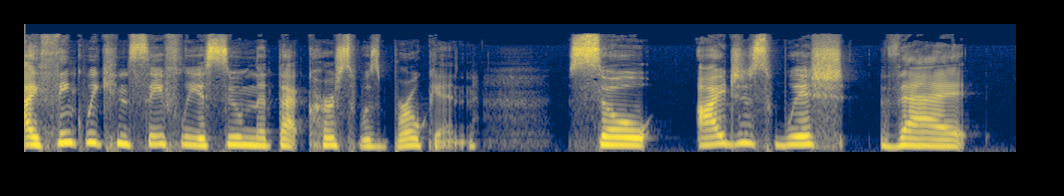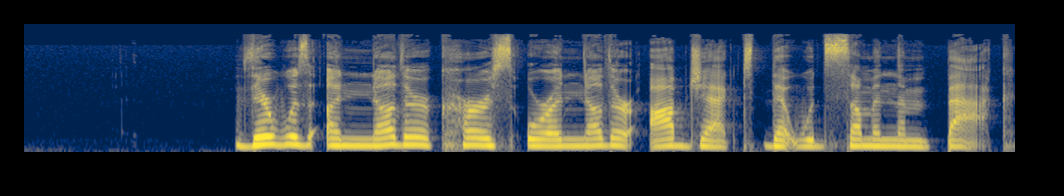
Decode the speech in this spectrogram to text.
I think we can safely assume that that curse was broken. So I just wish that there was another curse or another object that would summon them back.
